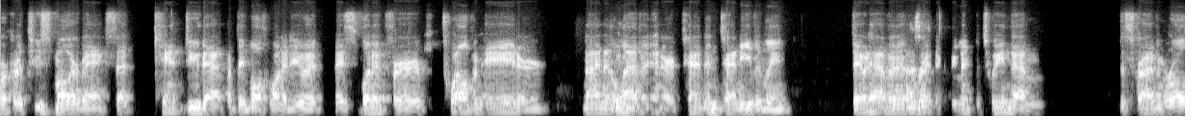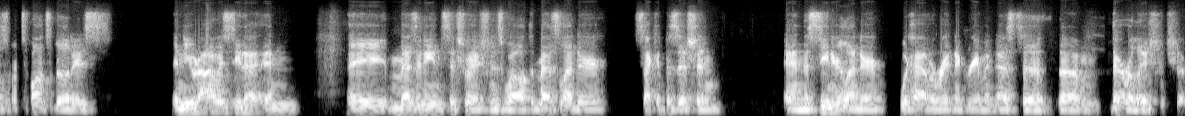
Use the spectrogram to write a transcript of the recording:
working with two smaller banks that can't do that, but they both want to do it. They split it for 12 and 8 or 9 and hmm. 11 mm-hmm. or 10 and 10 evenly. They would have a written agreement between them describing roles and responsibilities. And you would always see that in a mezzanine situation as well. The mezz lender, second position, and the senior lender would have a written agreement as to um, their relationship.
